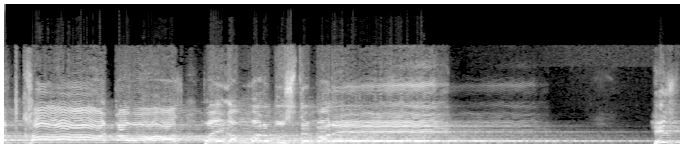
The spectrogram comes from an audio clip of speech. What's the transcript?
খটখট আওয়াজ পয়গাম্বার বুঝতে পারে। হিজ-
